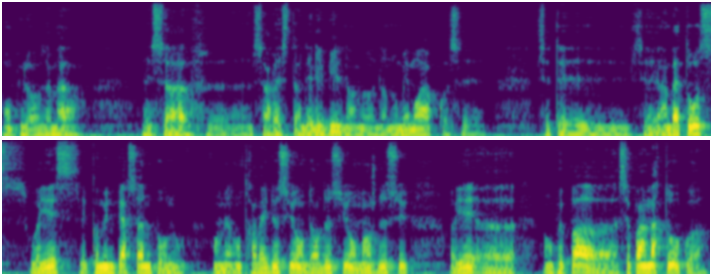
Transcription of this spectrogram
rompu leurs amarres. Et ça, ça reste indélébile dans nos, dans nos mémoires. Quoi. C'était, c'est un bateau, vous voyez, c'est comme une personne pour nous. On, travaille dessus, on dort dessus, on mange dessus. Vous voyez, euh, on peut pas. Euh, c'est pas un marteau, quoi.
